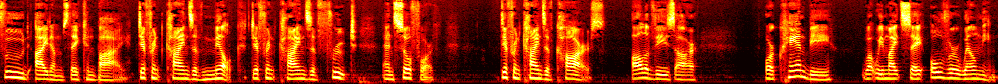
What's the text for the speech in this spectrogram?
food items they can buy, different kinds of milk, different kinds of fruit, and so forth, different kinds of cars. All of these are, or can be, what we might say overwhelming.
